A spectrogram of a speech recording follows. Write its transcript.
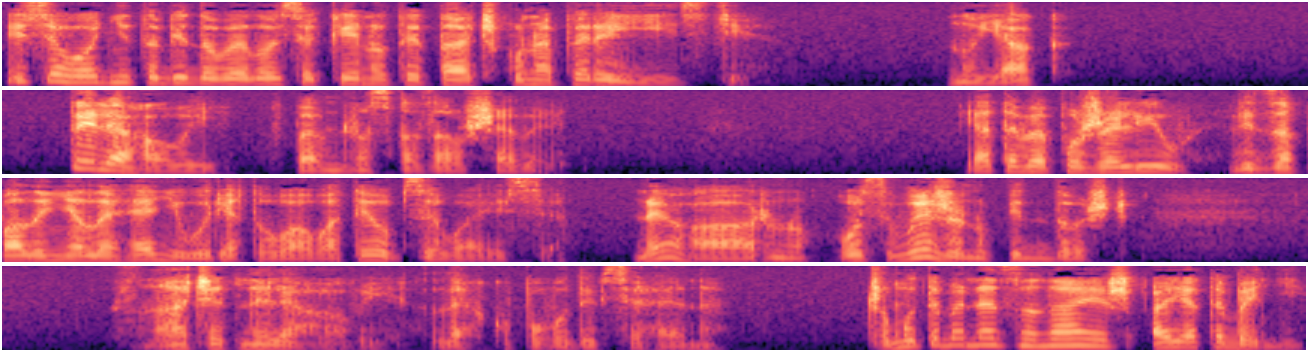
І сьогодні тобі довелося кинути тачку на переїзді. Ну як? Ти лягавий, впевнено сказав Шевель. Я тебе пожалів, від запалення легенів урятував, а ти обзиваєшся. Негарно. Ось вижену під дощ. Значить, не лягавий, легко погодився Гена. Чому ти мене знаєш, а я тебе ні?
